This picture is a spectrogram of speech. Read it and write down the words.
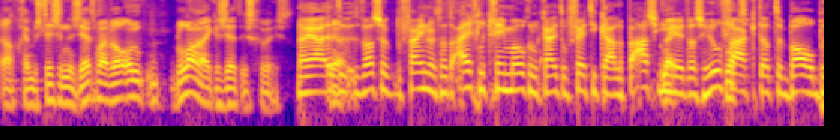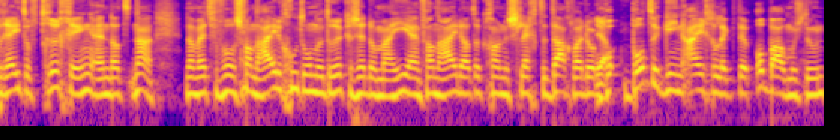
Nou, geen beslissende zet, maar wel een belangrijke zet is geweest. Nou ja, het, Ja. het was ook Feyenoord had eigenlijk geen mogelijkheid op verticale passing Nee, meer. Het was heel klopt. vaak dat de bal breed of terugging. En dat, nou, dan werd vervolgens Van der Heijden goed onder druk gezet door Mahi. En Van der Heijden had ook gewoon een slechte dag. Waardoor Ja. Bo- Botteguin eigenlijk de opbouw moest doen.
